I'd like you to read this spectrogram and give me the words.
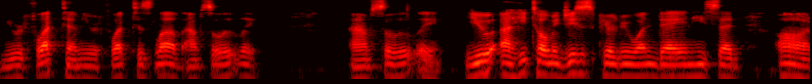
You reflect Him. You reflect His love. Absolutely, absolutely. You. Uh, he told me Jesus appeared to me one day, and he said, "Oh."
